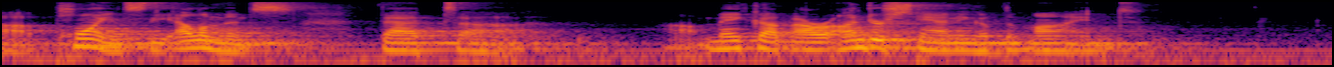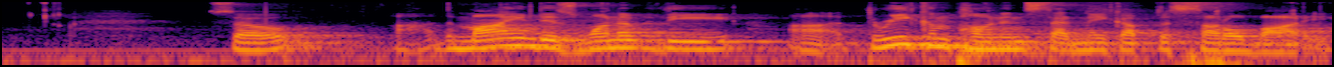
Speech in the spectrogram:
uh, points, the elements that uh, uh, make up our understanding of the mind. So, uh, the mind is one of the uh, three components that make up the subtle body,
